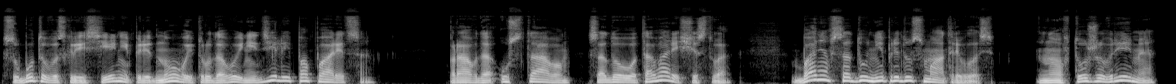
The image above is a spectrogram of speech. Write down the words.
в субботу-воскресенье перед новой трудовой неделей попариться. Правда, уставом садового товарищества баня в саду не предусматривалась, но в то же время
